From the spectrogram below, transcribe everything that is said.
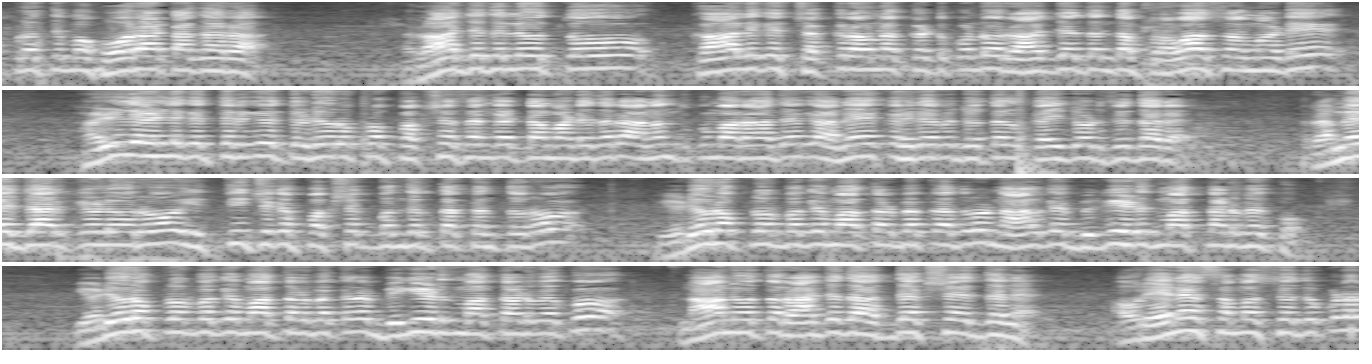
ಅಪ್ರತಿಮ ಹೋರಾಟಗಾರ. ರಾಜ್ಯದಲ್ಲಿ ಹೊತ್ತು ಕಾಲಿಗೆ ಚಕ್ರವನ್ನ ಕಟ್ಟಿಕೊಂಡು ರಾಜ್ಯದಂತ ಪ್ರವಾಸ ಮಾಡಿ ಹಳ್ಳಿ ಹಳ್ಳಿಗೆ ತಿರುಗಿ ಯಡಿಯೂರಪ್ಪನ ಯಡಿಯೂರಪ್ಪ ಪಕ್ಷ ಸಂಘಟನೆ ಮಾಡಿದ್ದಾರೆ. ಅನಂತಕುಮಾರ್ ಆದಾಗ ಅನೇಕ ಹಿರಿಯರ ಜೊತೆ ಕೈ ಜೋಡಿಸಿದ್ದಾರೆ. ರಮೇಶ್ ಜಾರಕಿಹೊಳಿ ಅವರು ಇತ್ತೀಚೆಗೆ ಪಕ್ಷಕ್ಕೆ ಬಂದಿರತಕ್ಕಂಥವ್ರು ಯಡಿಯೂರಪ್ಪನವ್ರ ಬಗ್ಗೆ ಮಾತಾಡಬೇಕಾದ್ರು ನಾಲ್ಗೆ ಬಿಗಿ ಹಿಡಿದು ಮಾತನಾಡಬೇಕು. ಯಡಿಯೂರಪ್ಪನವ್ರ ಬಗ್ಗೆ ಮಾತಾಡ್ಬೇಕಾದ್ರೆ ಬಿಗಿ ಹಿಡಿದು ಮಾತಾಡಬೇಕು. ನಾನು ಇವತ್ತು ರಾಜ್ಯದ ಅಧ್ಯಕ್ಷ ಇದ್ದೇನೆ. ಅವ್ರು ಏನೇ ಸಮಸ್ಯೆ ಇದ್ರು ಕೂಡ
